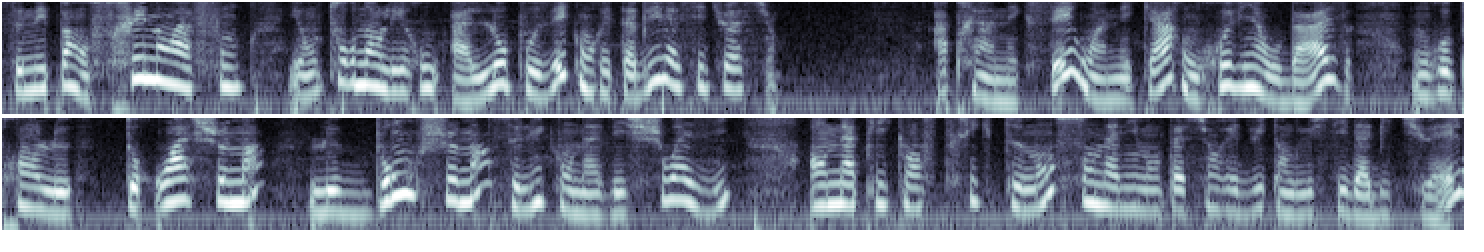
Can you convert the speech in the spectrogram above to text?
ce n'est pas en freinant à fond et en tournant les roues à l'opposé qu'on rétablit la situation. Après un excès ou un écart, on revient aux bases, on reprend le droit chemin, le bon chemin, celui qu'on avait choisi, en appliquant strictement son alimentation réduite en glucides habituelle,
